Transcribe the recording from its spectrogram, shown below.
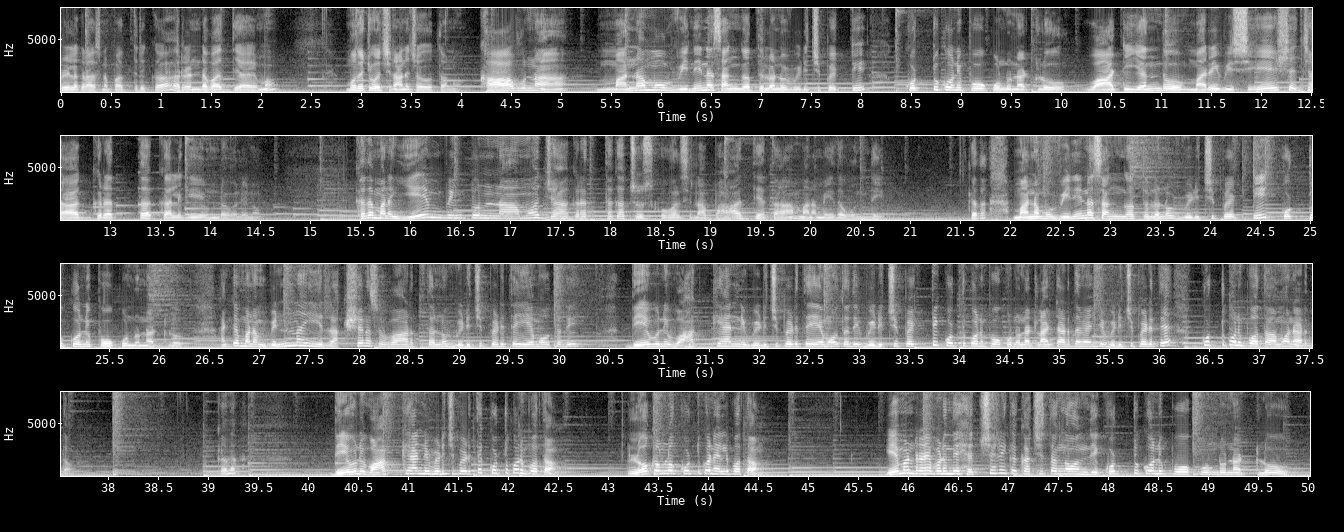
హెబ్రిలకు రాసిన పత్రిక రెండవ అధ్యాయము. మొదటి వచ్చినాన్ని చదువుతాను. కావున మనము వినిన సంగతులను విడిచిపెట్టి కొట్టుకొని పోకుండానట్లు వాటి యందు మరి విశేష జాగ్రత్త కలిగి ఉండవలెను. కదా మనం ఏం వింటున్నామో జాగ్రత్తగా చూసుకోవాల్సిన బాధ్యత మన మీద ఉంది. కదా? మనము వినిన సంగతులను విడిచిపెట్టి కొట్టుకొని పోకుండాన్నట్లు. అంటే మనం విన్న ఈ రక్షణ సువార్తను విడిచిపెడితే ఏమవుతుంది? దేవుని వాక్యాన్ని విడిచిపెడితే ఏమవుతుంది? విడిచిపెట్టి కొట్టుకొని పోకుండా ఉన్నట్లు అంటే అర్థం ఏంటి? విడిచిపెడితే కొట్టుకొని పోతాము అని అర్థం. కదా? దేవుని వాక్యాన్ని విడిచిపెడితే కొట్టుకొని పోతాం. లోకంలో కొట్టుకొని వెళ్ళిపోతాం. ఏమని రాయబడింది? హెచ్చరిక ఖచ్చితంగా ఉంది. కొట్టుకొని పోకుండునట్లు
